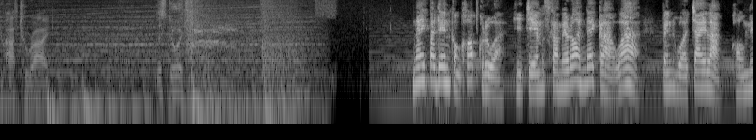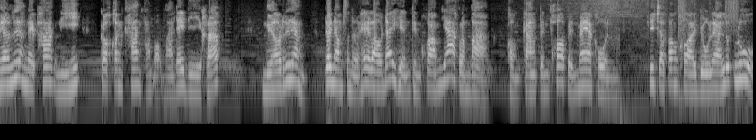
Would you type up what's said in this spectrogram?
you have to ride. Let's do it. ในประเด็นของครอบครัวที่เจมส์คาเมรอนได้กล่าวว่า เป็นหัวใจหลักของเนื้อเรื่องในภาคนี้ ก็ค่อนข้างทำออกมาได้ดีครับ เนื้อเรื่องได้นำเสนอให้เราได้เห็นถึงความยากลำบากของการเป็นพ่อเป็นแม่คน ที่จะต้องคอยดูแลลูก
